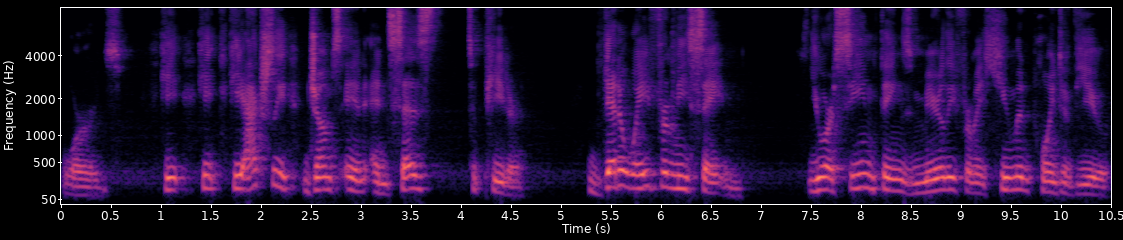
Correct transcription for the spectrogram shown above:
words. He, he, he actually jumps in and says to Peter, Get away from me, Satan you are seeing things merely from a human point of view,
